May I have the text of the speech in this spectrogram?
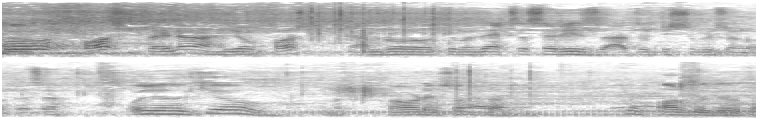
को फ़र्स्ट होइन यो फ़र्स्ट हाम्रो के भन्छ एक्सेसरिज आज डिस्ट्रिब्युसन हुँदैछ ओ यो त के हो रडेछ त अर्को देऊ त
